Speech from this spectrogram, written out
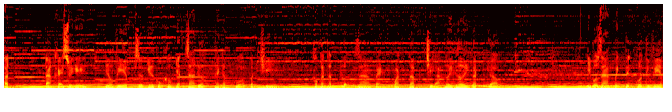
Ân, đang khẽ suy nghĩ. Tiêu viêm dường như cũng không nhận ra được thanh âm của Vân Chi. Không cẩn thận lộ ra vẻ quan tâm, Chỉ là hơi hơi gật đầu. Nhìn bộ dáng bình tĩnh của tiêu viêm,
